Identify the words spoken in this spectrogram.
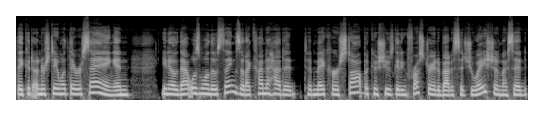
They could understand what they were saying. And you know, that was one of those things that I kind of had to, to make her stop because she was getting frustrated about a situation. I said,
